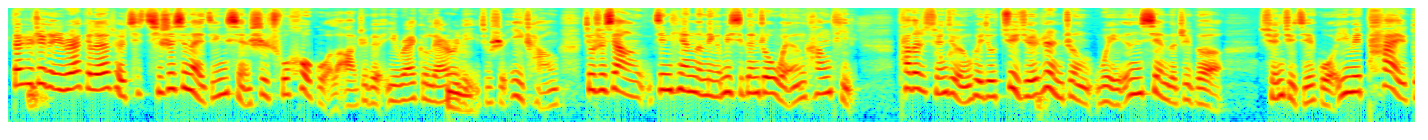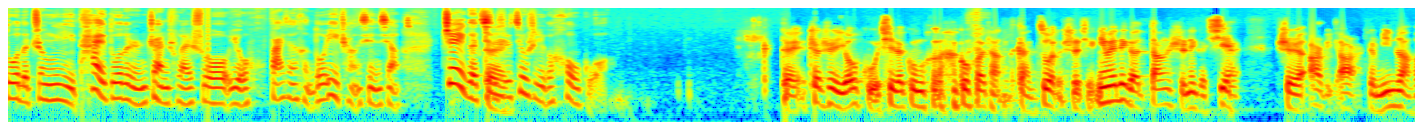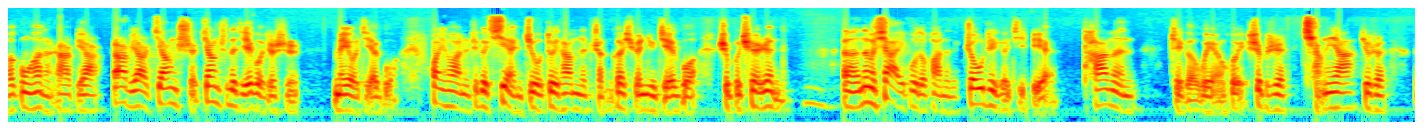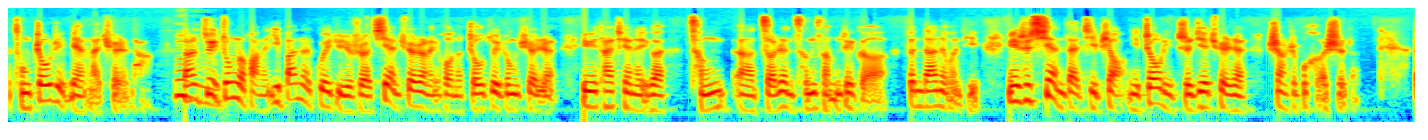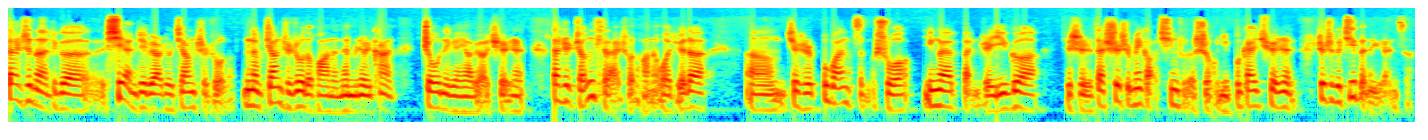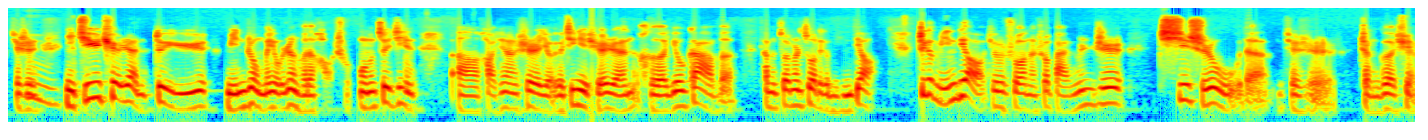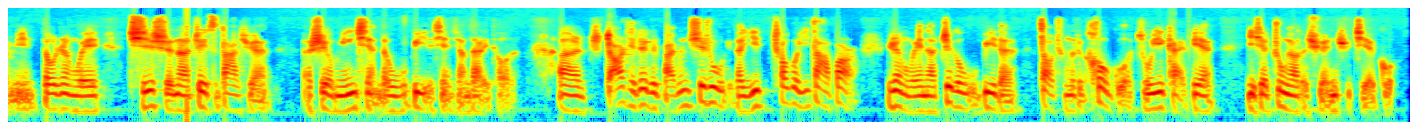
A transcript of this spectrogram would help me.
但是这个 irregularity 其其实现在已经显示出后果了啊！这个 irregularity 就是异常，就是像今天的那个密西根州韦恩康体，他的选举委员会就拒绝认证韦恩县的这个选举结果，因为太多的争议，太多的人站出来说有发现很多异常现象，这个其实就是一个后果。对，这是有骨气的共和 共和党敢做的事情，因为那个当时那个县。是二比二，就是民主党和共和党是二比二，二比二僵持，僵持的结果就是没有结果。换句话呢，这个县就对他们的整个选举结果是不确认的。呃，那么下一步的话呢，州这个级别，他们这个委员会是不是强压，就是从州这边来确认它？但是最终的话呢，一般的规矩就是，县确认了以后呢，州最终确认，因为它现在一个层呃责任层层这个分担的问题，因为是县在计票，你州里直接确认实际上是不合适的。但是呢，这个县这边就僵持住了。那么僵持住的话呢，那么就看州那边要不要确认。但是整体来说的话呢，我觉得，嗯，就是不管怎么说，应该本着一个。就是在事实没搞清楚的时候，你不该确认，这是个基本的原则。就是你急于确认，对于民众没有任何的好处。我们最近，呃，好像是有一个经济学人和 YouGov 他们专门做了一个民调，这个民调就是说呢，说百分之七十五的，就是整个选民都认为，其实呢这次大选是有明显的舞弊的现象在里头的。呃，而且这个百分之七十五里的一超过一大半儿认为呢，这个舞弊的造成的这个后果足以改变一些重要的选举结果。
